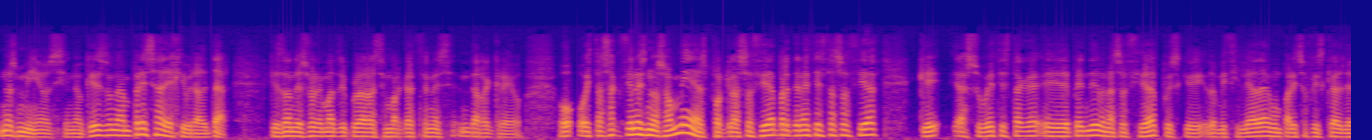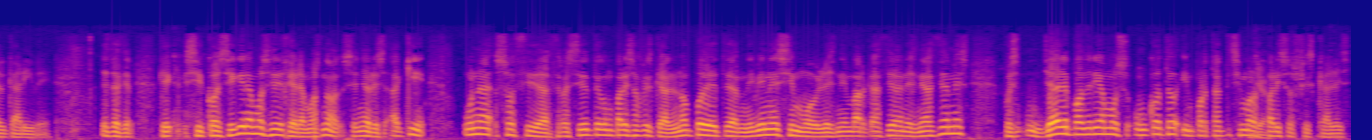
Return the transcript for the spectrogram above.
no es mío, sino que es una empresa de Gibraltar que es donde suelen matricular las embarcaciones de recreo. O, estas acciones no son mías, porque la sociedad pertenece a esta sociedad que a su vez está, eh, depende de una sociedad pues que domiciliada en un paraíso fiscal del Caribe. Es decir, que si consiguiéramos y dijéramos, no, señores, aquí una sociedad residente con paraíso fiscal no puede tener ni bienes inmuebles, ni embarcaciones, ni acciones, pues ya le pondríamos un coto importantísimo a los paraísos fiscales.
